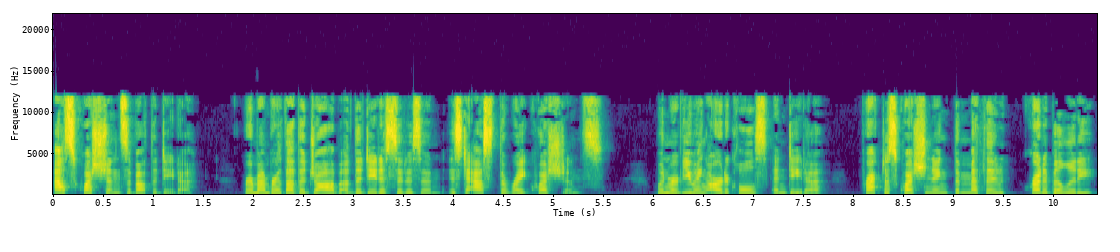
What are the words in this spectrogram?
Ask questions about the data. Remember that the job of the data citizen is to ask the right questions. When reviewing articles and data, practice questioning the method, credibility,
